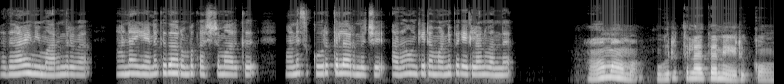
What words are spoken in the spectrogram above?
அதனால நீ மறந்துடுவேன் ஆனா எனக்கு தான் ரொம்ப கஷ்டமா இருக்கு. மனசு குறுத்தலாக இருந்துச்சு. அதான் உன்கிட்ட மன்னிப்பு கேட்கலான்னு வந்தேன். ஆமா ஆமா. ஒருத்தலா தானே இருக்கும்.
